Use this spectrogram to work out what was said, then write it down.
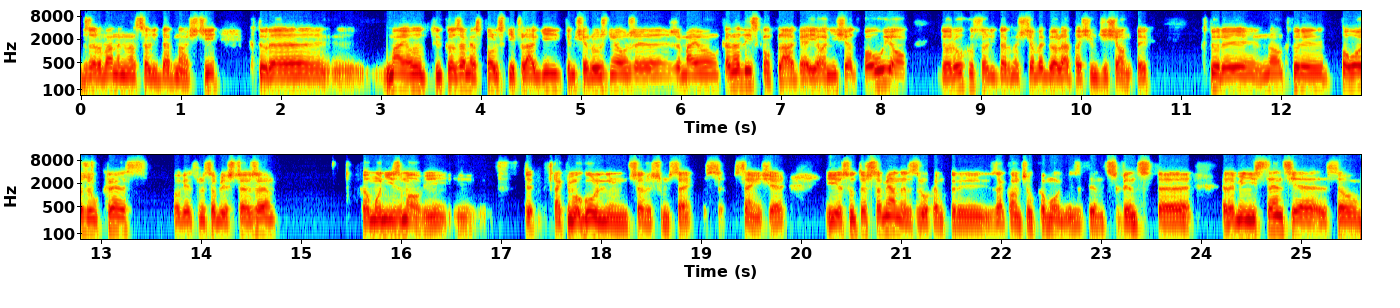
wzorowanym na Solidarności, które y, mają tylko zamiast polskiej flagi, tym się różnią, że, że mają kanadyjską flagę i oni się odwołują do ruchu solidarnościowego lat 80., który, no, który położył kres, powiedzmy sobie szczerze, komunizmowi w, takim ogólnym, szerszym sensie i jest utożsamiane z ruchem, który zakończył komunizm, więc, więc te reminiscencje są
